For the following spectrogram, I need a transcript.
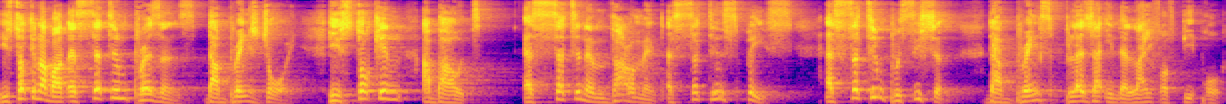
He's talking about a certain presence that brings joy. He's talking about a certain environment, a certain space, a certain position that brings pleasure in the life of people.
